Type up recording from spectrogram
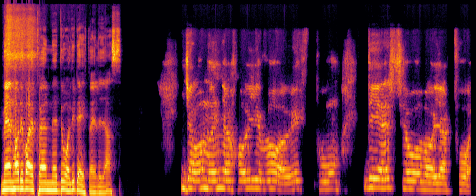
Men har du varit på en eh, dålig dejt då, Elias? Ja, men jag har ju varit på... Dels så var jag på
